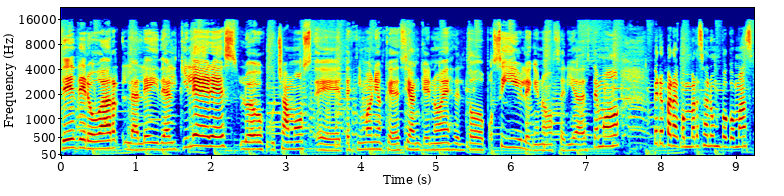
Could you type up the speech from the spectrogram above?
de derogar la ley de alquileres. Luego escuchamos eh, testimonios que decían que no es del todo posible, que no sería de este modo. Pero para conversar un poco más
